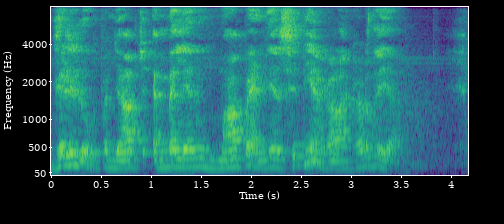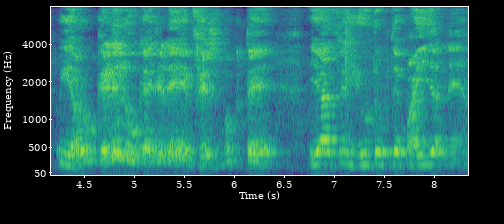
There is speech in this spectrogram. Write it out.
ਜਿਹੜੇ ਲੋਕ ਪੰਜਾਬ 'ਚ ਐਮਐਲਏ ਨੂੰ ਮਾਂ ਭੈਣ ਦੀਆਂ ਸਿੱਧੀਆਂ ਗਾਲਾਂ ਕੱਢਦੇ ਆ। ਉਹ ਯਾਰ ਉਹ ਕਿਹੜੇ ਲੋਕ ਹੈ ਜਿਹੜੇ ਫੇਸਬੁੱਕ ਤੇ ਜਾਂ ਤੁਸੀਂ YouTube ਤੇ ਪਾਈ ਜਾਂਦੇ ਆ।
